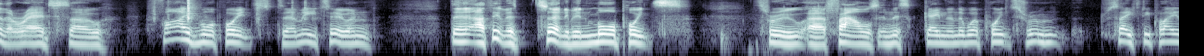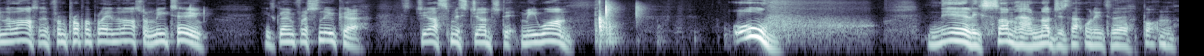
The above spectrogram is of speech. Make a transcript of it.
of the red. So five more points to me too. And there, I think there's certainly been more points through uh, fouls in this game than there were points from safety play in the last and from proper play in the last one. Me too. He's going for a snooker. He's just misjudged it. Me one. Oh, nearly somehow nudges that one into the bottom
